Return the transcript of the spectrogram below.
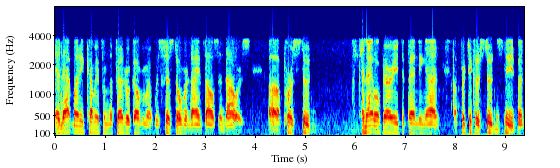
and that money coming from the federal government was just over nine thousand dollars uh, per student, and that'll vary depending on a particular student's need. But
